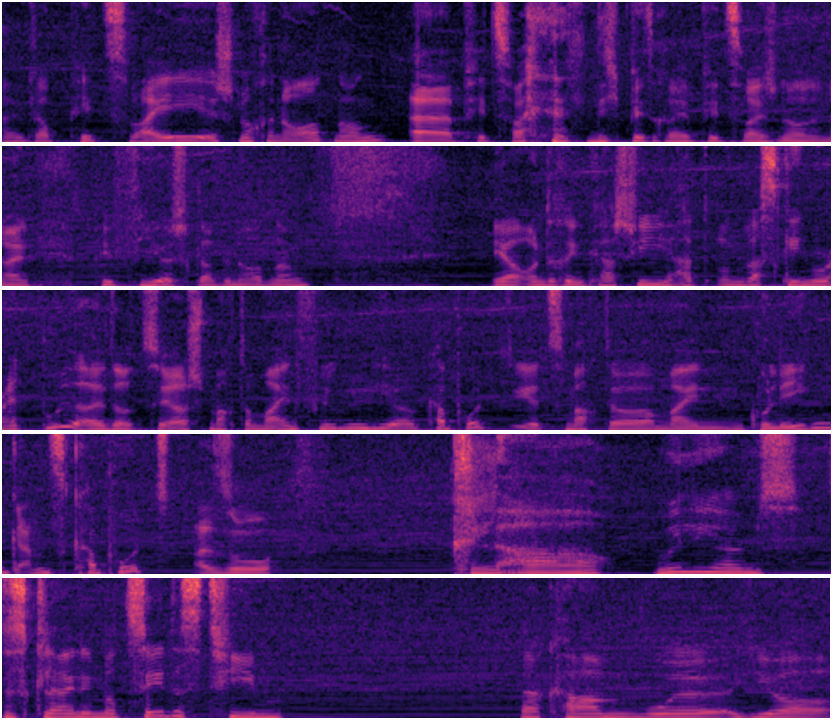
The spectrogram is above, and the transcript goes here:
Ich glaube, P2 ist noch in Ordnung. Äh, P2, nicht P3, P2 ist in Ordnung. Nein, P4 ist, glaube ich, in Ordnung. Ja, und Rinkashi hat irgendwas gegen Red Bull, Alter. Zuerst macht er meinen Flügel hier kaputt, jetzt macht er meinen Kollegen ganz kaputt. Also, klar, Williams, das kleine Mercedes-Team. Da kam wohl hier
